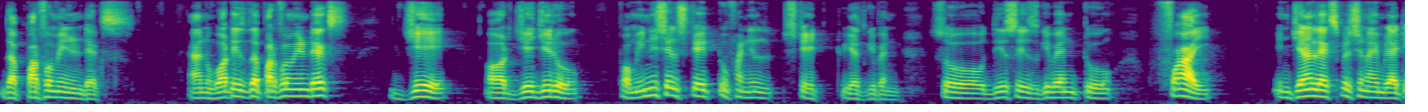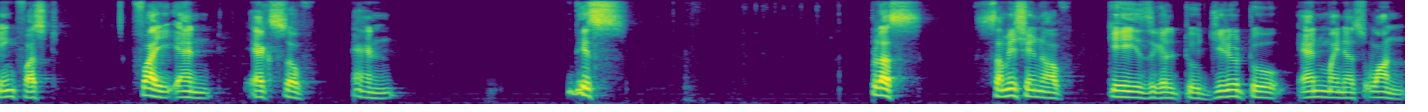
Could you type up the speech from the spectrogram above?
the performing index. And what is the performing index? J or j 0 from initial state to final state we has given. So, this is given to phi. In general expression I am writing first phi n x of n this plus summation of k is equal to 0 to n minus 1,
